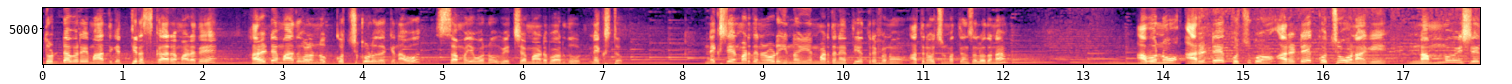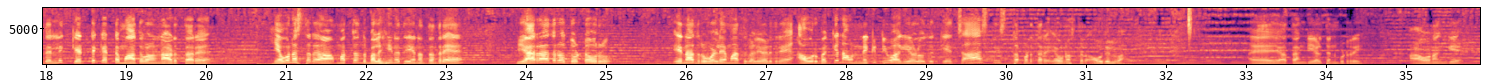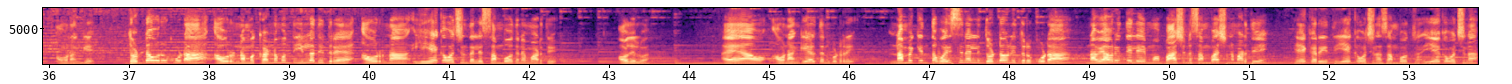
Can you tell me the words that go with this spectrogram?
ದೊಡ್ಡವರ ಮಾತಿಗೆ ತಿರಸ್ಕಾರ ಮಾಡದೆ, ಹರಟೆ ಮಾತುಗಳನ್ನು ಕೊಚ್ಚಿಕೊಳ್ಳುವುದಕ್ಕೆ ನಾವು ಸಮಯವನ್ನು ವೆಚ್ಚ ಮಾಡಬಾರ್ದು. ನೆಕ್ಸ್ಟ್ ನೆಕ್ಸ್ಟ್ ಏನು ಮಾಡ್ತಾನೆ ನೋಡಿ, ಇನ್ನು ಏನು ಮಾಡ್ತಾನೆ ತಿಯತ್ರೇಫನು ಆತನೇ ವಚನ ಮತ್ತೆ ಒಂದು ಸಲ ಓದೋಣ. ಅವನು ಅರಟೆ ಕೊಚ್ಚುಕೊ ಅರಟೆ ಕೊಚ್ಚುವವನಾಗಿ ನಮ್ಮ ವಿಷಯದಲ್ಲಿ ಕೆಟ್ಟ ಕೆಟ್ಟ ಮಾತುಗಳನ್ನು ಆಡುತ್ತಾರೆ. ಯವನಸ್ಥರ ಮತ್ತೊಂದು ಬಲಹೀನತೆ ಏನಂತಂದರೆ, ಯಾರಾದರೂ ದೊಡ್ಡವರು ಏನಾದರೂ ಒಳ್ಳೆ ಮಾತುಗಳು ಹೇಳಿದ್ರೆ ಅವ್ರ ಬಗ್ಗೆ ನಾವು ನೆಗೆಟಿವ್ ಆಗಿ ಹೇಳೋದಕ್ಕೆ ಜಾಸ್ತಿ ಇಷ್ಟಪಡ್ತಾರೆ ಯೌನಸ್ಥರು ಹೌದಿಲ್ವಾ? ಆತ ಹಂಗೆ ಹೇಳ್ತಾನೆ ಬಿಡ್ರಿ. ಅವನ ಹಂಗೆ ಅವನ ಹಂಗೆ. ದೊಡ್ಡವರು ಕೂಡ ಅವರು ನಮ್ಮ ಕಣ್ಣು ಮುಂದೆ ಇಲ್ಲದಿದ್ದರೆ ಅವ್ರನ್ನ ಏಕವಚನದಲ್ಲಿ ಸಂಬೋಧನೆ ಮಾಡ್ತೀವಿ. ಹೌದಿಲ್ವಾ? ಏ ಅವನು ಹಂಗೆ ಹೇಳ್ತಾನೆ ಬಿಡ್ರಿ. ನಮಗಿಂತ ವಯಸ್ಸಿನಲ್ಲಿ ದೊಡ್ಡವನಿದ್ದರೂ ಕೂಡ ನಾವು ಯಾವ ರೀತಿಯಲ್ಲಿ ಭಾಷಣ, ಸಂಭಾಷಣೆ ಮಾಡ್ತೀವಿ? ಏಕ ರೀತಿ, ಏಕವಚನ, ಸಂಬೋಧನೆ, ಏಕವಚನ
